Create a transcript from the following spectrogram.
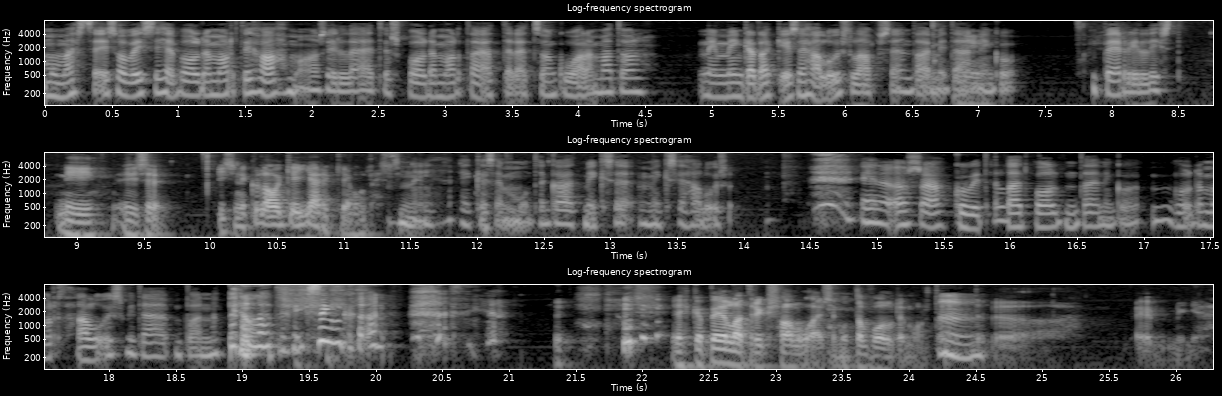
mun mielestä se ei sovi siihen Voldemortin hahmoon silleen, että jos Voldemort ajattelee, että se on kuolematon, niin minkä takia se haluaisi lapsen tai mitään niin. Niin kuin perillistä. Niin, ei se, ei siinä kyllä oikein järkeä ole. Niin, eikä se muutenkaan, että miksi se, miksi se haluaisi en osaa kuvitella, että Voldemort, tai niin Voldemort haluaisi mitään panna Bellatrixin kanssa. Ehkä Bellatrix haluaisi, mutta Voldemort. Mm. Että, en minä.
